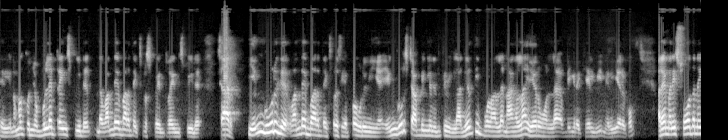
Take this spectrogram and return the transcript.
தெரியும். நமக்கு கொஞ்சம் புல்லட் ட்ரெயின் ஸ்பீடு இந்த Vande Bharat express train speed sir எங்க ஊருக்கு வந்தே பாரத் எக்ஸ்பிரஸ் எப்போ விடுவீங்க? எங்க ஊர் ஸ்டாப்பிங்ல நிறுத்துவீங்களா? நிறுத்தி போலாம்ல நாங்கள்லாம் ஏறுவோம்ல அப்படிங்கிற கேள்வி நிறைய இருக்கும். அதே மாதிரி சோதனை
